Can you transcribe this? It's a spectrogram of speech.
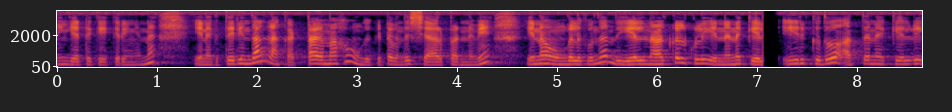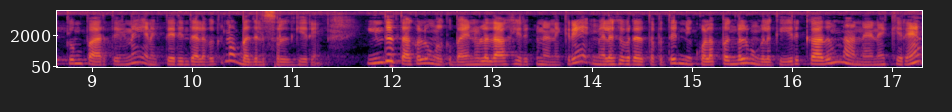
நீங்கள் எட்ட கேட்குறீங்கன்னா எனக்கு தெரிந்தால் நான் கட்டாயமாக உங்ககிட்ட வந்து ஷேர் பண்ணுவேன். ஏன்னா உங்களுக்கு வந்து அந்த ஏழு நாட்களுக்குள்ளே என்னென்ன கேள்வி இருக்குதோ அத்தனை கேள்விக்கும் பார்த்தீங்கன்னா எனக்கு தெரிந்த அளவுக்கு நான் பதில் சொல்கிறேன். இந்த தகவல் உங்களுக்கு பயனுள்ளதாக இருக்குன்னு நினைக்கிறேன். மிளகு விரதத்தை பற்றி நீ குழப்பங்கள் உங்களுக்கு இருக்காதுன்னு நான் நினைக்கிறேன்.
